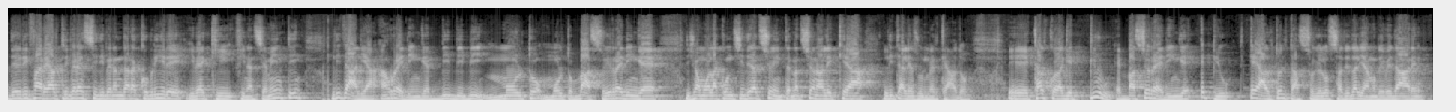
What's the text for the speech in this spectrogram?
deve rifare altri prestiti per andare a coprire i vecchi finanziamenti? L'Italia ha un rating BBB molto molto basso. Il rating è diciamo la considerazione internazionale che ha l'Italia sul mercato eh, calcola che più è basso il rating e più è alto il tasso che lo Stato italiano deve dare.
